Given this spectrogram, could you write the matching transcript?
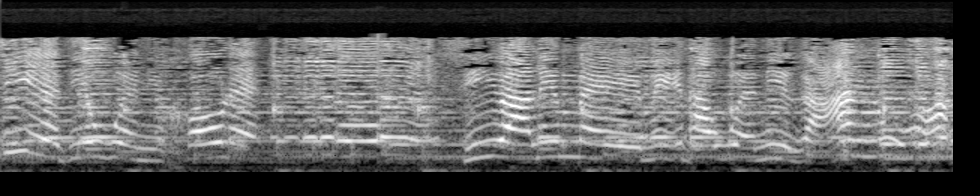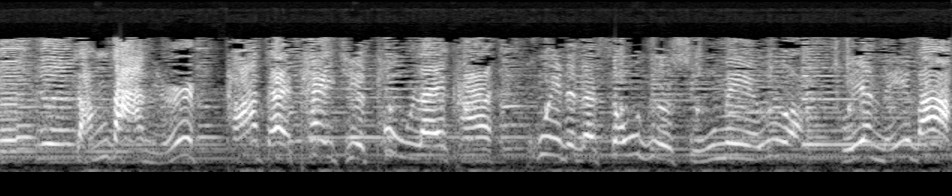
姐姐问你好嘞，西院的妹妹她问你安，才抬起头来看，回来的嫂子苏梅娥，出也没把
